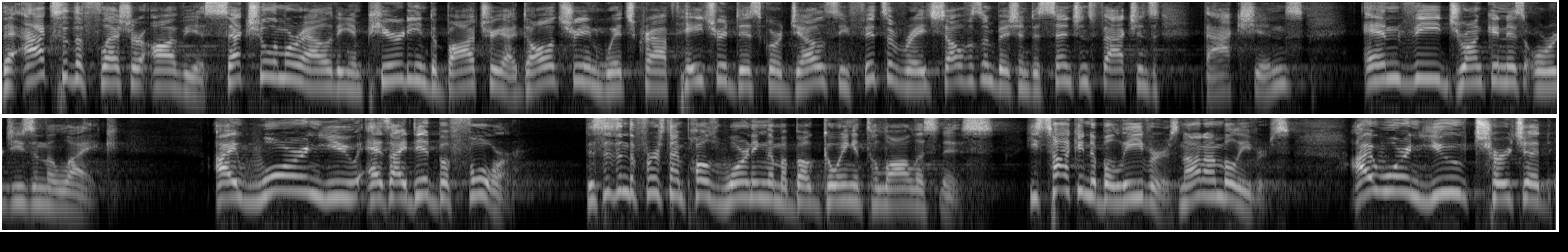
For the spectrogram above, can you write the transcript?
The acts of the flesh are obvious sexual immorality, impurity and debauchery, idolatry and witchcraft, hatred, discord, jealousy, fits of rage, selfish ambition, dissensions, factions, factions, envy, drunkenness, orgies, and the like. I warn you as I did before. This isn't the first time Paul's warning them about going into lawlessness. He's talking to believers, not unbelievers. I warn you, church at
